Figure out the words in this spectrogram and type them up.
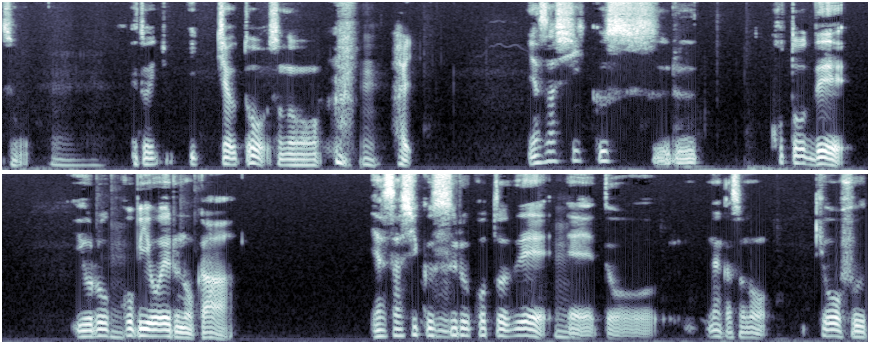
そう。うん。えっと、い言っちゃうと、その、うん。はい。優しくすることで、喜びを得るのか、優しくすることで、うんえっ、と、なんかその、恐怖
